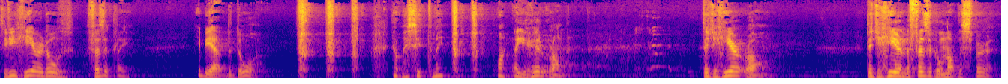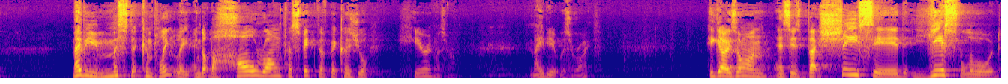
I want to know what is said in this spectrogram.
So if you hear it all physically, you'd be out the door. you know what they said to me? What? No, you heard it wrong. Did you hear it wrong? Did you hear in the physical, not the spirit? Maybe you missed it completely and got the whole wrong perspective because your hearing was wrong. Maybe it was right. He goes on and says, But she said, Yes, Lord,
